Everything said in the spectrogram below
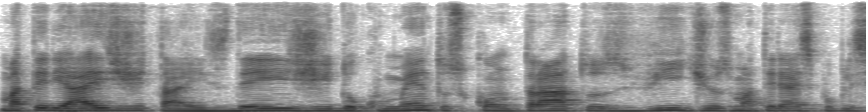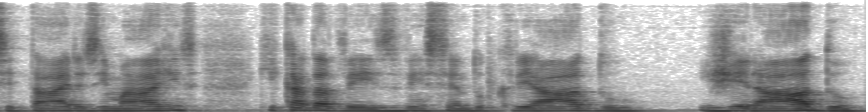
materiais digitais, desde documentos, contratos, vídeos, materiais publicitários, imagens, que cada vez vem sendo criado e gerado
